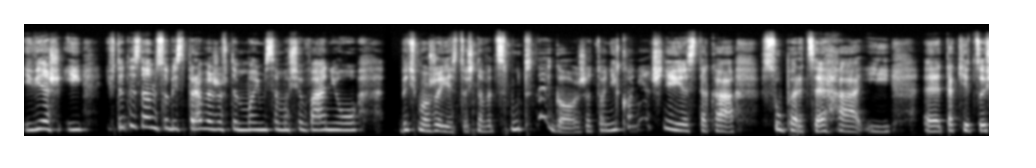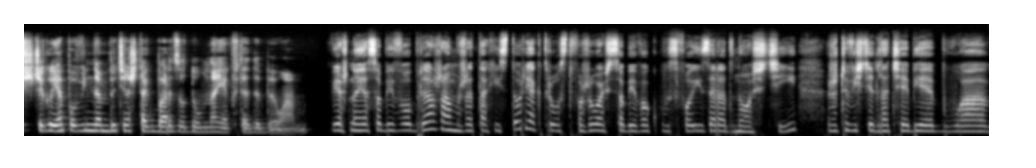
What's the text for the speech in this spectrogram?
I wiesz, i, i wtedy zdałam sobie sprawę, że w tym moim samosiowaniu być może jest coś nawet smutnego, że to niekoniecznie jest taka super cecha i e, takie coś, z czego ja powinnam być aż tak bardzo dumna, jak wtedy byłam. Wiesz, no ja sobie wyobrażam, że ta historia, którą stworzyłaś sobie wokół swojej zaradności, rzeczywiście dla ciebie była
